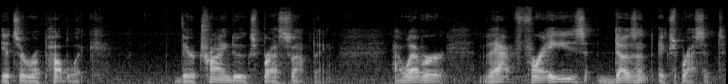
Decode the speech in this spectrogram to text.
it's a republic, they're trying to express something. However, that phrase doesn't express it.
